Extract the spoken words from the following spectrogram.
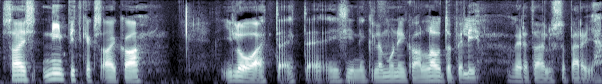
saisi niin pitkäksi aikaa iloa, että, että ei siinä kyllä monikaan lautapelivertailussa pärjää.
